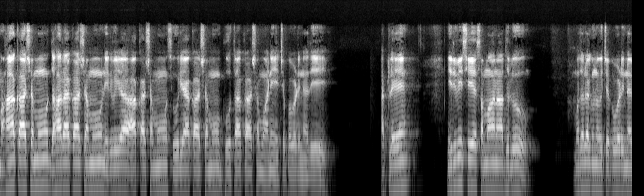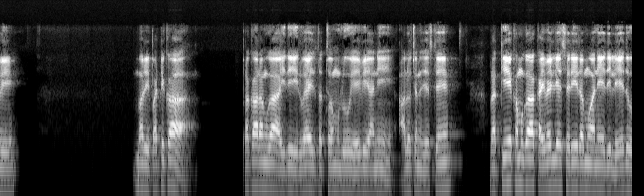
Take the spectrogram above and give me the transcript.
మహాకాశము ధారాకాశము నిర్వయ ఆకాశము సూర్యాకాశము భూతాకాశము అని చెప్పబడినది. అట్లే నిర్విషయ సమానాధులు మొదలగునవి చెప్పబడినవి. మరి పట్టిక ప్రకారముగా ఇది ఇరవై ఐదు తత్వములు ఏవి అని ఆలోచన చేస్తే ప్రత్యేకముగా కైవల్య శరీరము అనేది లేదు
